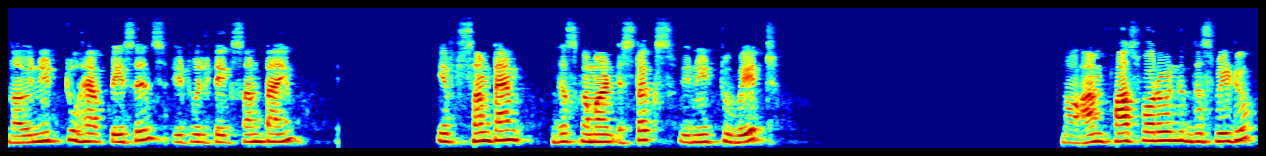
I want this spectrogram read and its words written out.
Now you need to have patience. It will take some time. If sometime this command stucks you need to wait. Now i'm fast forwarding this video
